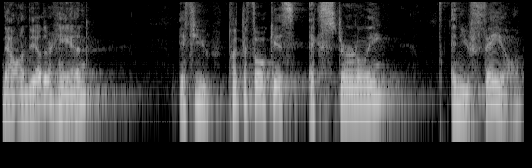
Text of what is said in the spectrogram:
Now, on the other hand, if you put the focus externally and you fail,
